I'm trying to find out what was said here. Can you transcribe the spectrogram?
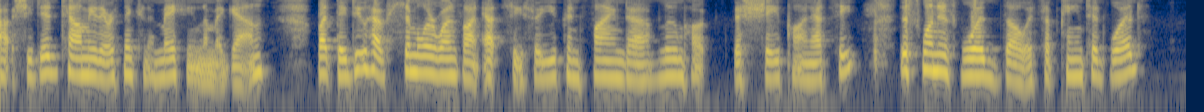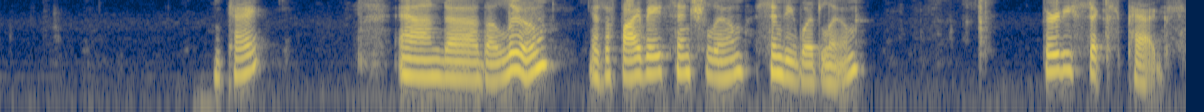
uh, she did tell me they were thinking of making them again, but they do have similar ones on Etsy, so you can find a loom hook this shape on Etsy. This one is wood, though. It's a painted wood. Okay. And uh, the loom is a 5 8 inch loom, CinDWood loom. 36 pegs.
